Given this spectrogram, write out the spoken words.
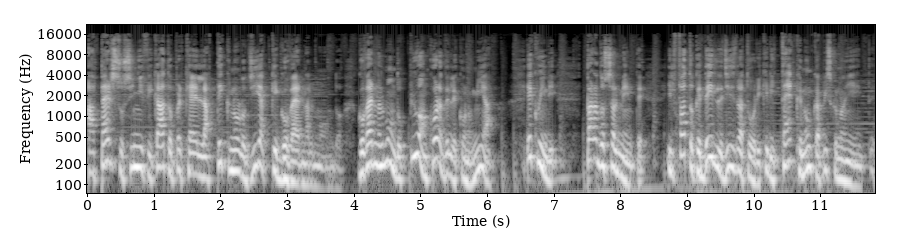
ha perso significato perché è la tecnologia che governa il mondo, governa il mondo più ancora dell'economia. E quindi, paradossalmente, il fatto che dei legislatori che di tech non capiscono niente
